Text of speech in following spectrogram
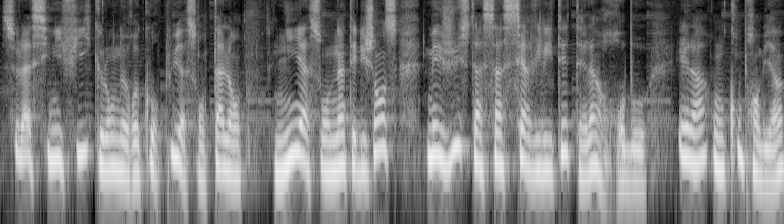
cela signifie que l'on ne recourt plus à son talent, ni à son intelligence, mais juste à sa servilité tel un robot. Et là, on comprend bien,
